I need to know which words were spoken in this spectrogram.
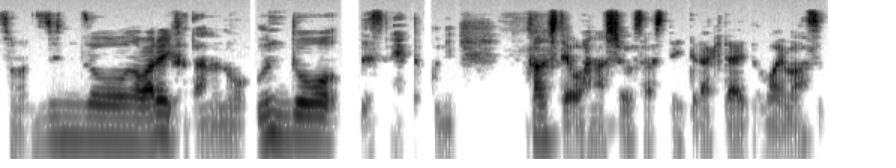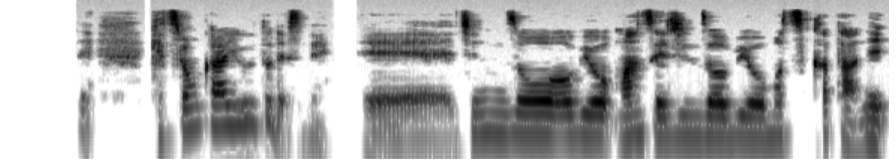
その腎臓が悪い方の運動ですね、特に関してお話をさせていただきたいと思います。で結論から言うとですね、えー腎臓病、慢性腎臓病を持つ方に、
